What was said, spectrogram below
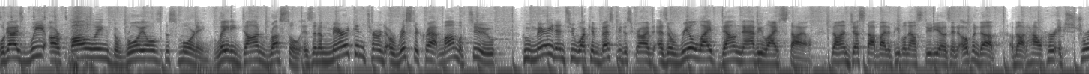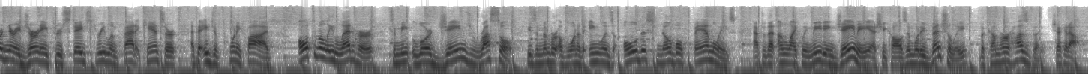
Well, guys, we are following the Royals this morning. Lady Dawn Russell is an American turned aristocrat mom of two who married into what can best be described as a real life Downton Abbey lifestyle. Dawn just stopped by the People Now studios and opened up about how her extraordinary journey through stage 3 lymphatic cancer at the age of 25 ultimately led her to meet Lord James Russell. He's a member of one of England's oldest noble families. After that unlikely meeting, Jamie, as she calls him, would eventually become her husband. Check it out.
